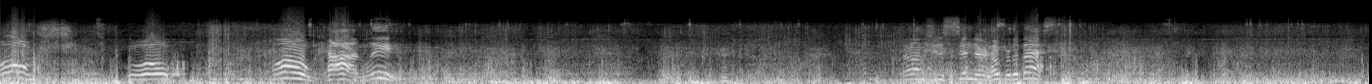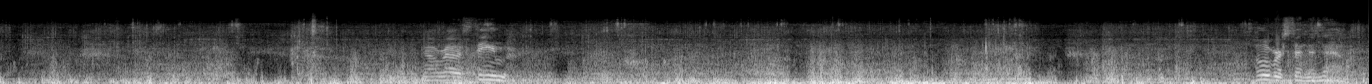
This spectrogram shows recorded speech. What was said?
Oh, Oh, God, Lee. Sometimes you just sit there and hope for the best. Now we're out of steam. Oversending now.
